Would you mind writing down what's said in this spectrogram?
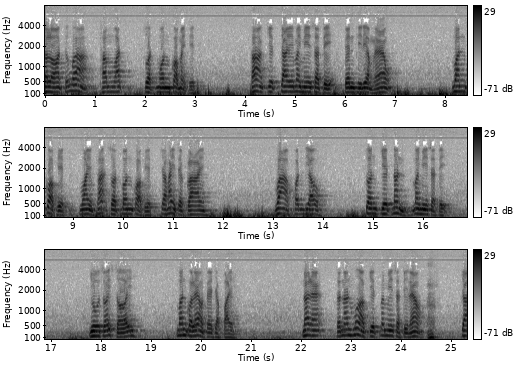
ตลอดถึงว่าทำวัดสวดมนต์ก็ไม่ผิด ถ้าจิตใจไม่มีสติเป็นพี่เลี้ยงแล้วมันก็ผิดไหวพระสวดมนก็ผิดจะให้แต่กลาย ว่าคนเดียวจนจิตนั่นไม่มีสติ อยู่สวยๆมันก็แล้วแต่จะไป นั่นแหละฉะนั้นเมื่อจิตไม่มีสติแล้ว จะ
